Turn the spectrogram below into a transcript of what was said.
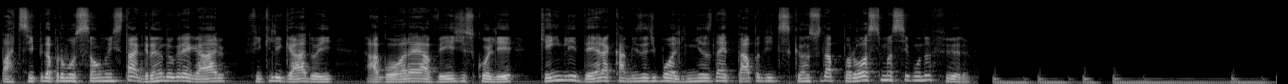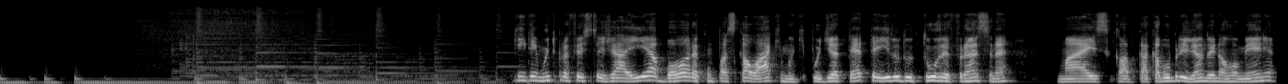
Participe da promoção no Instagram do Gregário. Fique ligado aí. Agora é a vez de escolher quem lidera a camisa de bolinhas na etapa de descanso da próxima segunda-feira. Quem tem muito para festejar aí é a Bora com Pascal Ackermann, que podia até ter ido do Tour de France, né? Mas acabou brilhando aí na Romênia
